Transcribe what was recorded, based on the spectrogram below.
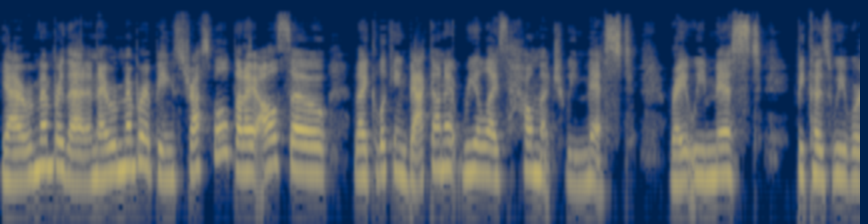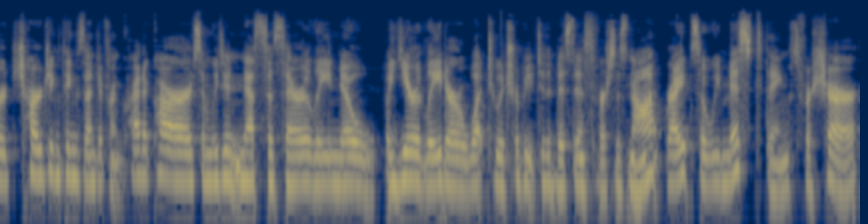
Yeah, I remember that. And I remember it being stressful, but I also, like looking back on it, realized how much we missed, right? We missed because we were charging things on different credit cards and we didn't necessarily know a year later what to attribute to the business versus not, right? So we missed things for sure.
